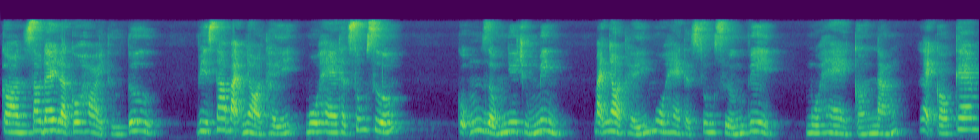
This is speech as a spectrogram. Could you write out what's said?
Còn sau đây là câu hỏi thứ tư. Vì sao bạn nhỏ thấy mùa hè thật sung sướng? Cũng giống như chúng mình, bạn nhỏ thấy mùa hè thật sung sướng vì mùa hè có nắng, lại có kem,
